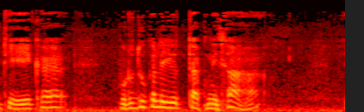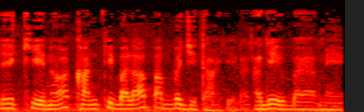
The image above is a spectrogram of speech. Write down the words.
ඉතින් ඒක පුරුදු කළ යුත්තක් නිසා ඒ කියනවා කන්ති බලා පබ්බජිතා කියලා. රජේ මේ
